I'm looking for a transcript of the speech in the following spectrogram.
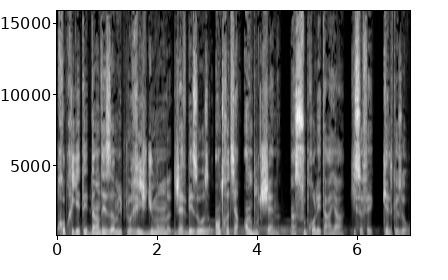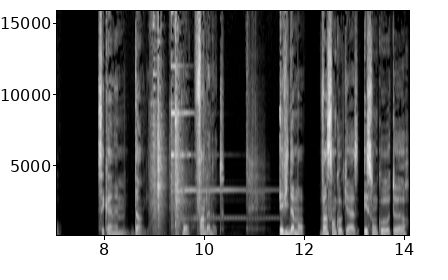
propriété d'un des hommes les plus riches du monde, Jeff Bezos, entretient en bout de chaîne un sous-prolétariat qui se fait quelques euros. C'est quand même dingue. Bon, fin de la note. Évidemment, Vincent Cocaz et son co-auteur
